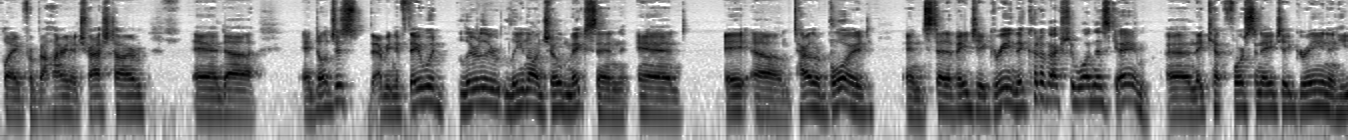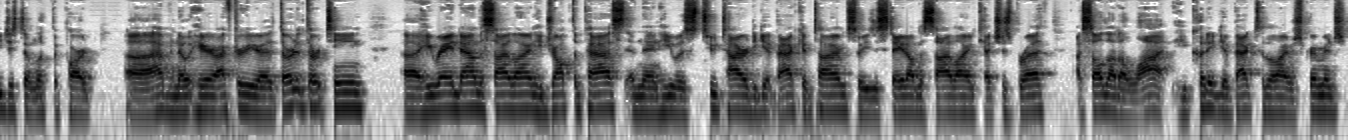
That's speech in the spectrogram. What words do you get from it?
playing from behind in trash time, and uh, and don't just. I mean, if they would literally lean on Joe Mixon and a, um, Tyler Boyd instead of AJ Green, they could have actually won this game. And they kept forcing AJ Green, and he just didn't look the part. Uh, I have a note here. After he uh, third and thirteen, uh, he ran down the sideline. He dropped the pass, and then he was too tired to get back in time, so he just stayed on the sideline, catch his breath. I saw that a lot. He couldn't get back to the line of scrimmage,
